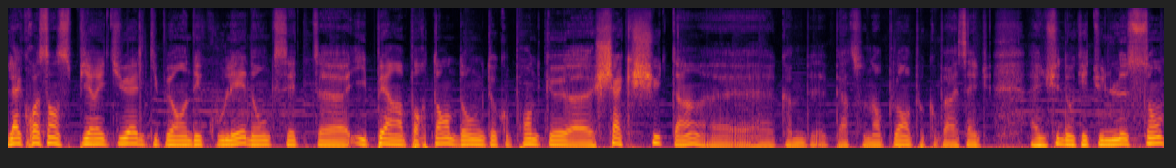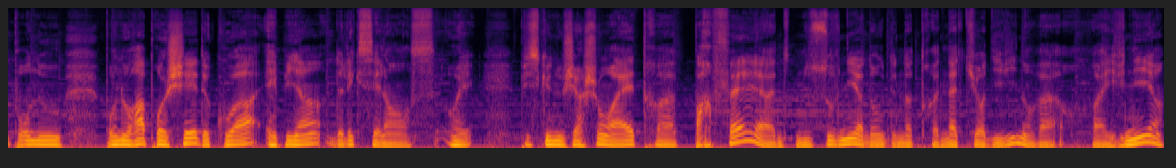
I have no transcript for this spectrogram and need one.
La croissance spirituelle qui peut en découler, donc c'est euh, hyper important donc de comprendre que euh, chaque chute, hein, euh, comme perdre son emploi, on peut comparer ça à une, chute, donc est une leçon pour nous pour nous rapprocher de quoi? Eh bien, de l'excellence. Oui, puisque nous cherchons à être parfaits, à nous souvenir donc de notre nature divine, on va y venir,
